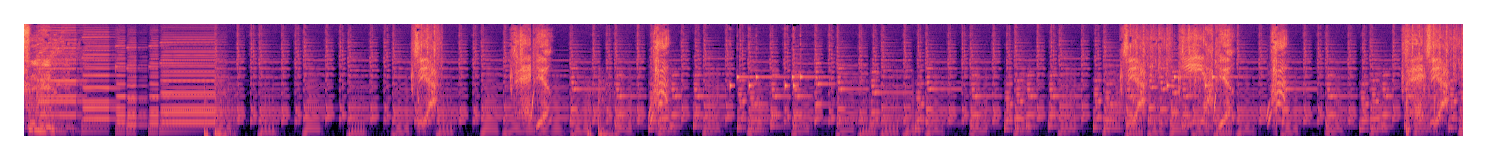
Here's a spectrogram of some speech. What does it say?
風じゃあっはじゃいやはじゃ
